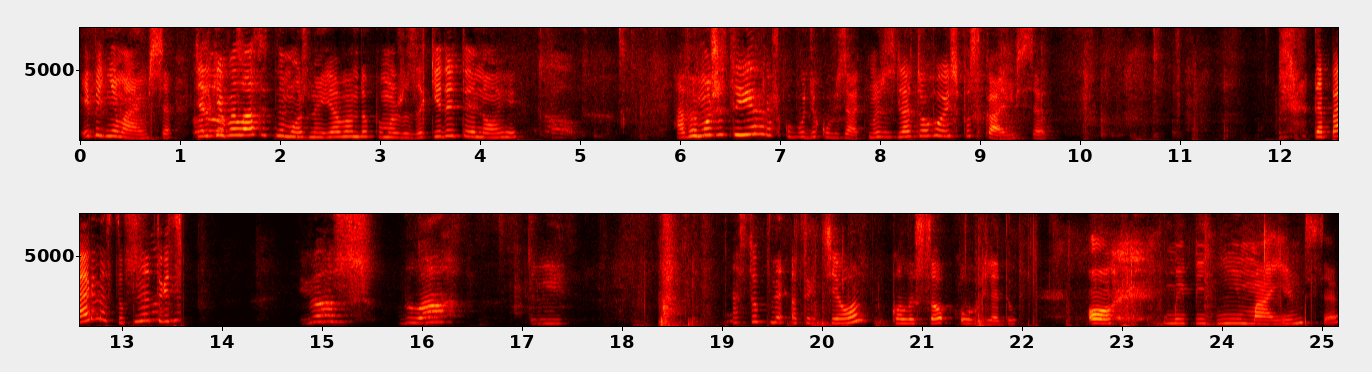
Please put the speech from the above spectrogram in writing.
І піднімаємося. Тільки вилазити не можна, я вам допоможу. Закидайте ноги. А ви можете іграшку будь-яку взяти. Ми ж для того і спускаємося. Тепер наступний атракціон. Раз, два, три. Наступний атракціон колесо огляду. Ох, ми піднімаємося.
